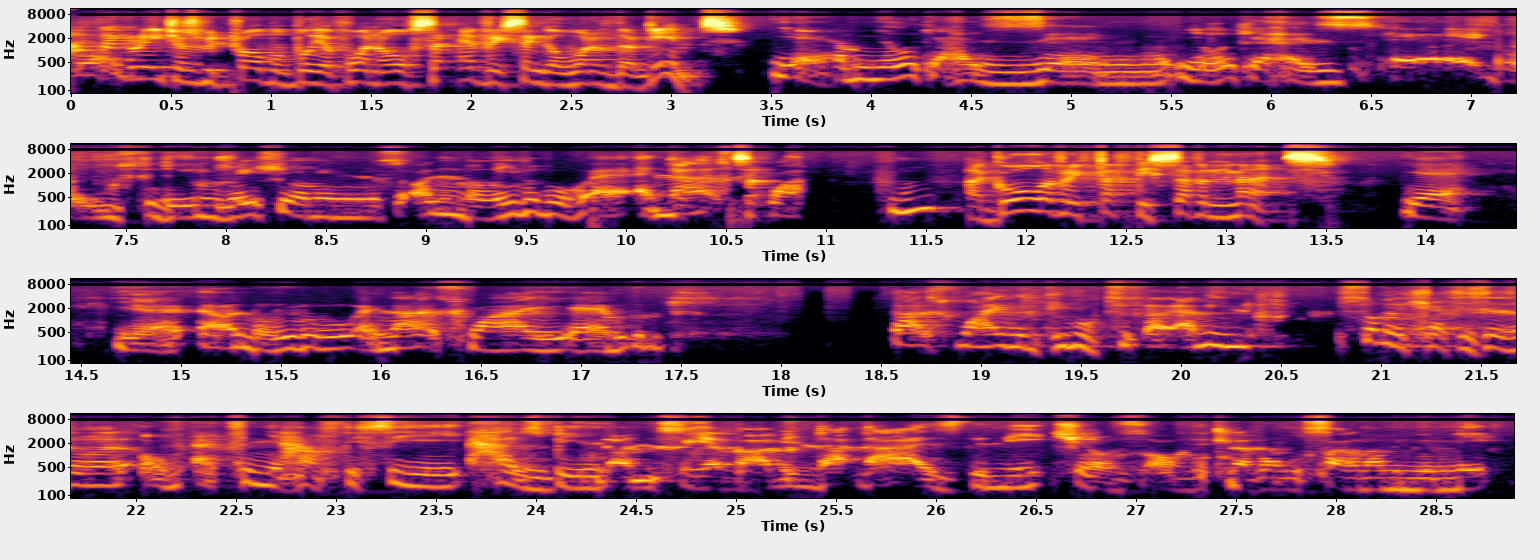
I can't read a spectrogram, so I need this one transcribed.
I think Rangers would probably have won all every single one of their games. Yeah, I mean, you look at his, um, you look at his uh, goals to games ratio. I mean, it's unbelievable, uh, and that's a, what hmm? a goal every fifty-seven minutes. Yeah, yeah, unbelievable, and that's why um, that's why when people, t- I mean, some of the criticism of Itten you have to say has been unfair, but I mean that that is the nature of, of the kind of old firm. I mean we make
